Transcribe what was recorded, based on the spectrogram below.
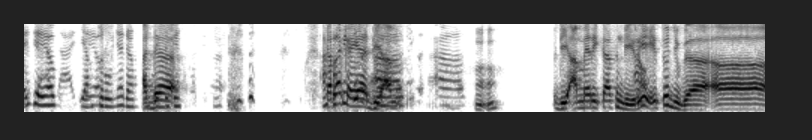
aja ya yang serunya dan positifnya. Karena pikir, kayak di uh, uh, di Amerika sendiri oh. itu juga uh,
